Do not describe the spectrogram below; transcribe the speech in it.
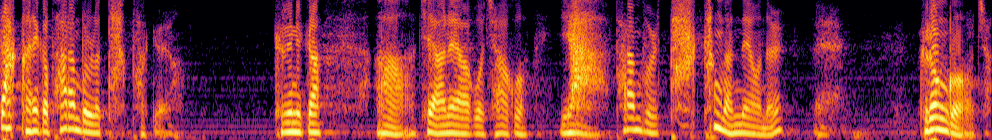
딱 가니까 파란불로 탁 바뀌어요. 그러니까 아, 제 아내하고 저하고 야, 파란불 탁탁 맞네 오늘. 예. 그런 거죠.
